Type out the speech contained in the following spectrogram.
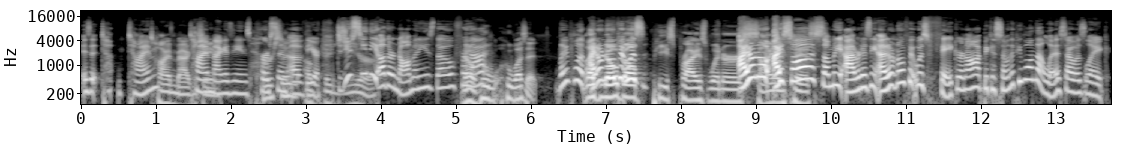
Is it t- Time? Time Magazine. Time Magazine's Person, of the Year. the Did you see Year. the other nominees though for no, that? who who was it? Let me pull it up. Like I don't know if it Nobel was. Peace Prize winners. I don't know. I saw scientists. somebody advertising. I don't know if it was fake or not because some of the people on that list, I was like,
